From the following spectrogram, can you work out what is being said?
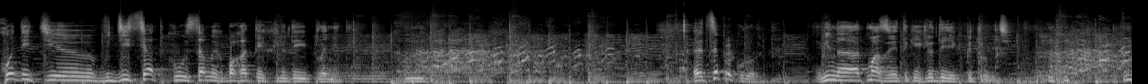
Входить е, в десятку самих багатих людей планети. Е, Це прокурор. Він е, отмазує таких людей, як Петрович. Ну,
